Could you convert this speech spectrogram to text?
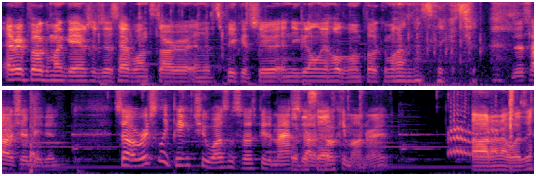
Every Pokemon game should just have one starter, and it's Pikachu, and you can only hold one Pokemon, and that's Pikachu. That's how it should be, dude. So originally Pikachu wasn't supposed to be the mascot of? Pokemon, right? Oh, I don't know, was it?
